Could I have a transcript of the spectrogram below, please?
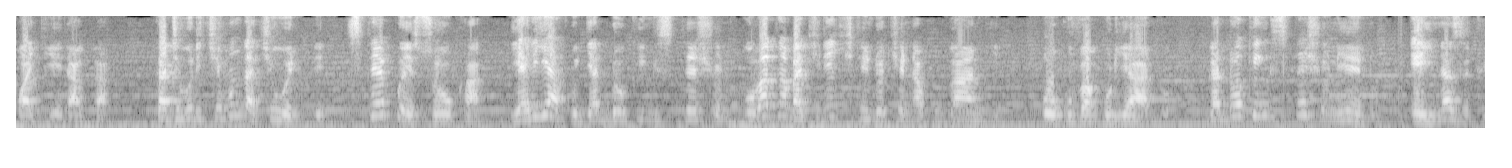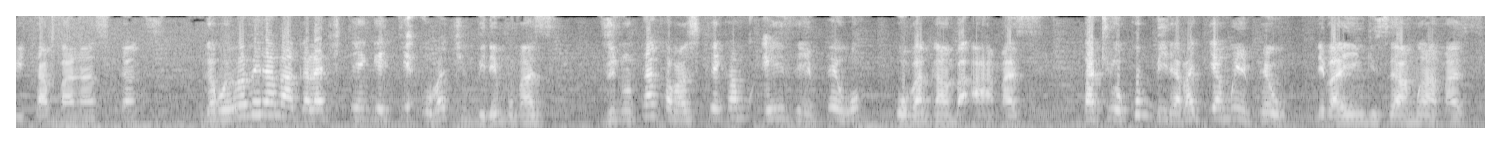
Wagyeraga. Kati buli kimu nga kiwedde siteepu esooka yali yakujja docking station oba gamba kiri ekitindo kye nakugambye okuva ku lyato. Nga docking station eno erina ze tuyita balance tanks. Nga bwe babeera baagala kitengejje oba kibbire mu mazzi zino tanka baziteekamu eitha empewo oba gamba amazzi. Kati okubbira bajjamu empewo ne bayingizaamu amazzi.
